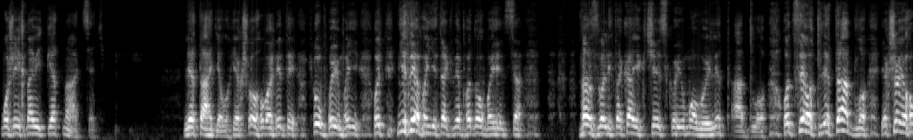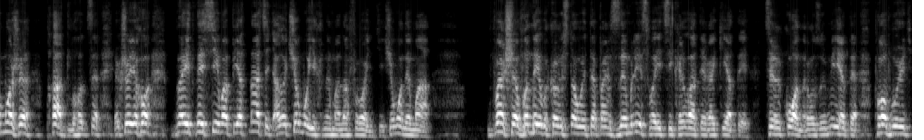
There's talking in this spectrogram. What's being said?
може їх навіть 15 літаділ, якщо говорити любою мені. От ніде мені так не подобається назва літака, як чеською мовою літадло. Оце от літадло, якщо його може падло, оце, якщо його навіть не 7, а 15, але чому їх нема на фронті? Чому нема? Перше, вони використовують тепер з землі свої ці крилаті ракети, циркон, розумієте, пробують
